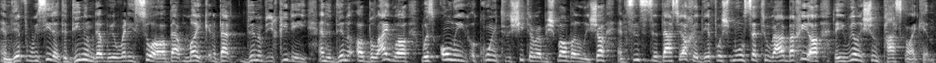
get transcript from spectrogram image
and therefore we see that the dinim that we already saw about Mike and about din of Yechidi and the din of Belaila was only according to the Shita Rabbi Shmuel ben Elisha, and since it's a Das Yachid, therefore Shmuel said to Rabbi Bachia that he really shouldn't pass like him.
